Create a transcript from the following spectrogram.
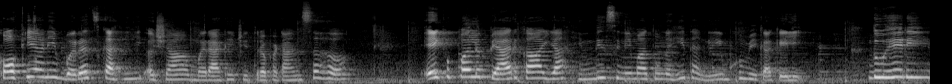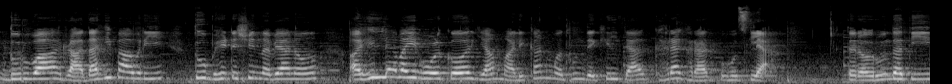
कॉफी आणि बरंच काही अशा मराठी चित्रपटांसह एक पल प्यार का या हिंदी सिनेमातूनही त्यांनी भूमिका केली दुहेरी दुर्वा राधाही बावरी तू भेटशी नव्यानं अहिल्याबाई होळकर या मालिकांमधून देखील त्या घराघरात पोहोचल्या तर अरुंधती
